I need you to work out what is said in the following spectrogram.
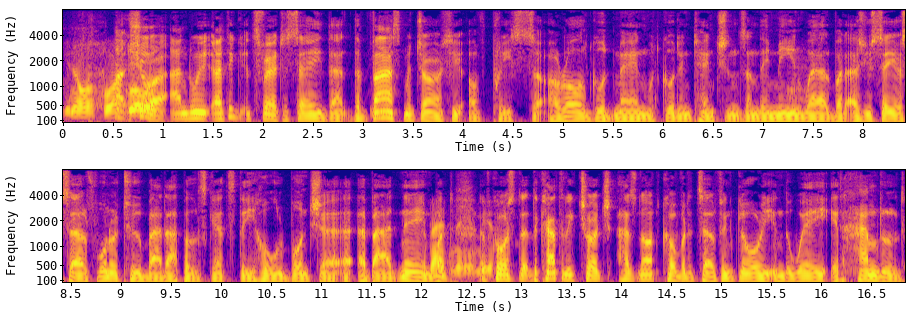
you know, who are uh, Sure, and we, I think it's fair to say that the vast majority of priests are all good men with good intentions and they mean well, but as you say yourself, one or two bad apples gets the whole bunch a, a bad name. A bad but name, of yeah. course, the, the, Catholic Church has not covered itself in glory in the way it handled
